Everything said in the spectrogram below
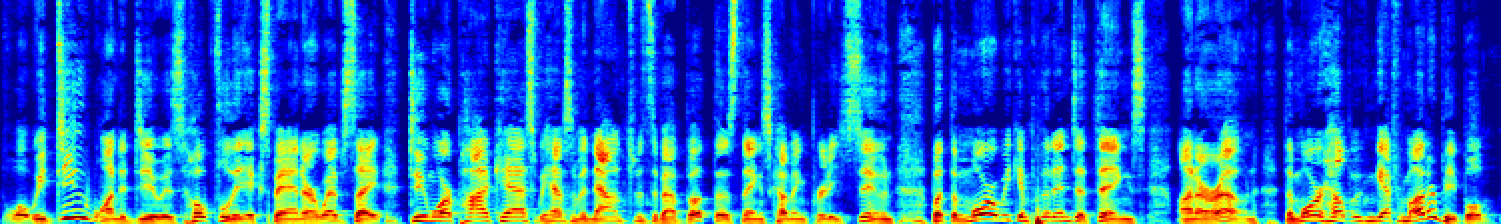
What we do want to do is hopefully expand our website, do more podcasts. We have some announcements about both those things coming pretty soon. But the more we can put into things on our own, the more help we can get from other people,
